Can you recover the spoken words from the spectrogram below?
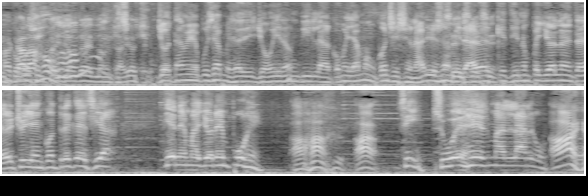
¿Y Ah, cómo es un carajo. Peugeot del 98? Yo también me puse a pensar, y yo voy a ir a un dealer, ¿cómo se llama? Un concesionario, Sí, mirar sí, a ver sí. que tiene un Peugeot del 98 y encontré que decía, tiene mayor empuje. Ajá. Ah. Sí, su eje es más largo. Ay.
